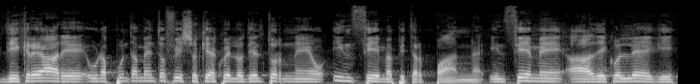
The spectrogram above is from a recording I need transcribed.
di creare un appuntamento fisso che è quello del torneo insieme a Peter Pan, insieme a dei colleghi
